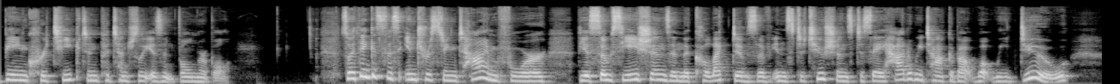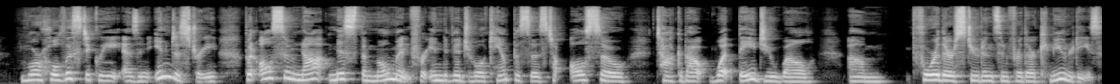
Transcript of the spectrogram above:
being critiqued and potentially isn't vulnerable. So I think it's this interesting time for the associations and the collectives of institutions to say, how do we talk about what we do more holistically as an industry, but also not miss the moment for individual campuses to also talk about what they do well um, for their students and for their communities.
